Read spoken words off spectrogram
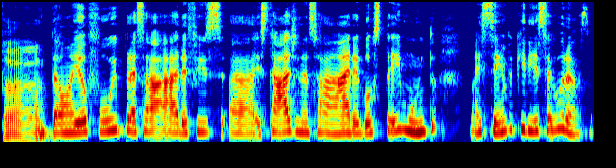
Tá. Então, aí eu fui para essa área, fiz ah, estágio nessa área, gostei muito, mas sempre queria segurança.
